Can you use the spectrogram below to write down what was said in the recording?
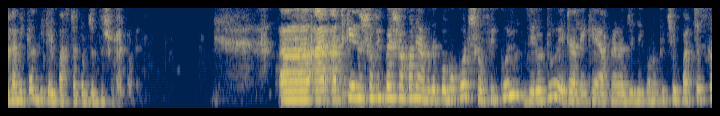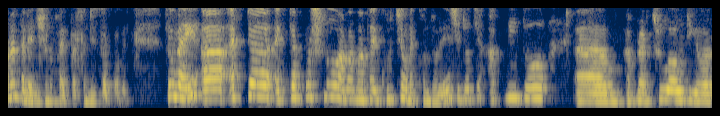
আগামীকাল বিকেল পাঁচটা পর্যন্ত সময় পাবেন। আর আজকের শফিক ভাইয়ের সম্মানে আমাদের promo code Shafiqul zero two এটা লিখে আপনারা যদি কোনো কিছু পারচেস করেন তাহলে এডিশন ফাইভ পার্সেন্ট ডিসকাউন্ট পাবেন। শফিক ভাই একটা একটা প্রশ্ন আমার মাথায় ঘুরছে অনেকক্ষণ ধরে সেটা হচ্ছে আপনি তো আহ, আপনার থ্রু আউট ইয়োর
